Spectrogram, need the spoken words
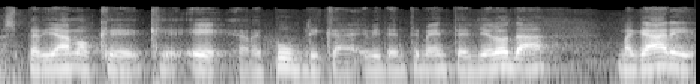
speriamo che, che e Repubblica evidentemente glielo dà, magari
